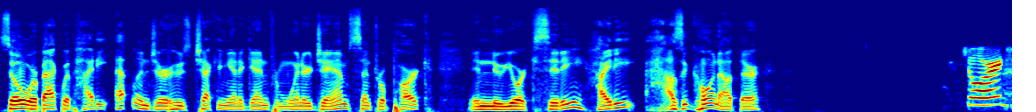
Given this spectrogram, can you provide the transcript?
So we're back with Heidi Ettlinger, who's checking in again from Winter Jam Central Park in New York City. Heidi, how's it going out there? George,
